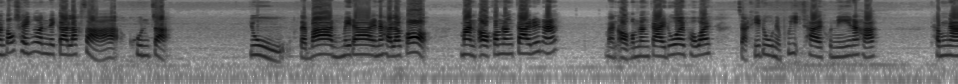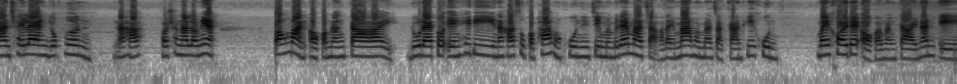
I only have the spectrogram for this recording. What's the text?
มันต้องใช้เงินในการรักษา คุณจะอยู่แต่บ้านไม่ได้นะคะ แล้วก็หมันออกกำลังกายด้วยนะหมันออกกำลังกายด้วย เพราะว่า จากที่ดูเนี่ยผู้ชายคนนี้นะคะทำงานใช้แรงยกเงินนะคะ เพราะฉะนั้นแล้วเนี่ยต้องหมั่นออกกำลังกาย ดูแลตัวเองให้ดีนะคะ สุขภาพของคุณจริง ๆ มันไม่ได้มาจากอะไรมากมันมาจากการที่คุณไม่ค่อยได้ออกกำลังกายนั่นเอง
